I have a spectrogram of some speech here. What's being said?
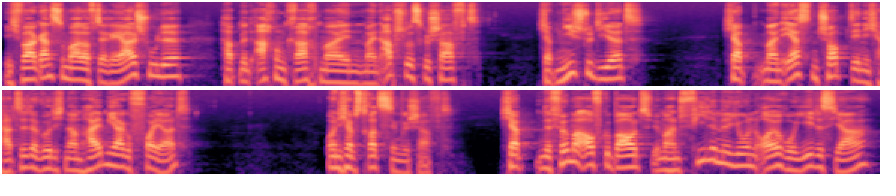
Ich war ganz normal auf der Realschule, habe mit Ach und Krach meinen mein Abschluss geschafft. Ich habe nie studiert, ich habe meinen ersten Job, den ich hatte, da wurde ich nach einem halben Jahr gefeuert und ich habe es trotzdem geschafft. Ich habe eine Firma aufgebaut, wir machen viele Millionen Euro jedes Jahr.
